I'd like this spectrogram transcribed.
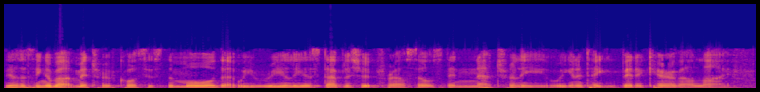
The other thing about metta, of course, is the more that we really establish it for ourselves, then naturally we're going to take better care of our life.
